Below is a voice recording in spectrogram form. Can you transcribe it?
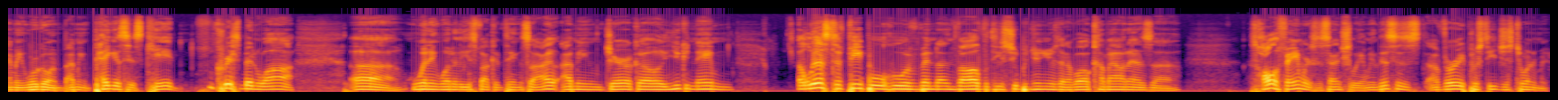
I mean we're going. I mean Pegasus Kid, Chris Benoit, uh, winning one of these fucking things. So I, I mean Jericho. You can name a list of people who have been involved with these Super Juniors that have all come out as uh, as Hall of Famers. Essentially, I mean this is a very prestigious tournament,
